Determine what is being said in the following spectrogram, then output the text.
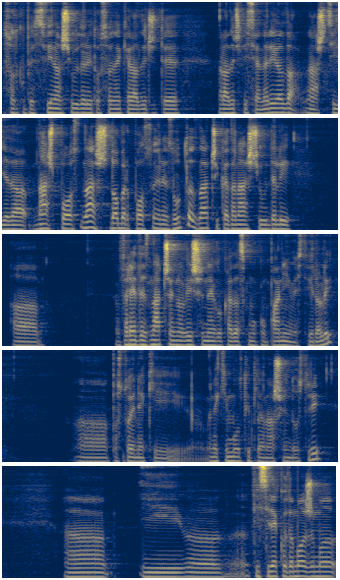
se otkupe svi naši udari, to su neke različite različiti scenariji, ali da, naš cilj je da naš, pos, naš dobar poslovni rezultat znači kada naši udeli a, vrede značajno više nego kada smo u kompaniji investirali. A, postoji neki, neki multiple u našoj industriji. A, I a, ti si rekao da možemo,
